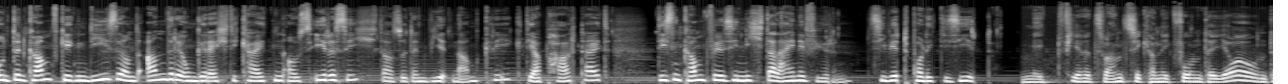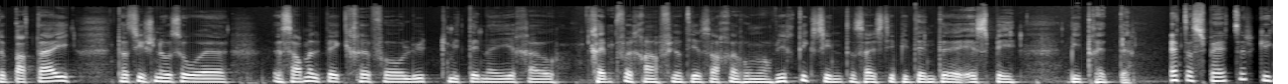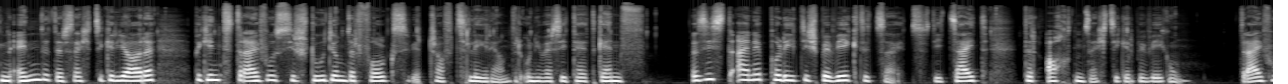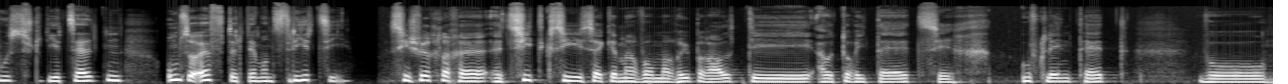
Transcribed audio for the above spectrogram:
Und den Kampf gegen diese und andere Ungerechtigkeiten aus ihrer Sicht, also den Vietnamkrieg, die Apartheid, diesen Kampf will sie nicht alleine führen. Sie wird politisiert. Mit 24 habe ich gefunden, ja, und eine Partei, das ist noch so ein, Sammelbecken von Leuten, mit denen ich auch kämpfen kann für die Sachen, die mir wichtig sind. Das heißt, ich bin dann der SP beitreten. Etwas später, gegen Ende der 60er Jahre, beginnt Dreyfus ihr Studium der Volkswirtschaftslehre an der Universität Genf. Es ist eine politisch bewegte Zeit, die Zeit der 68er Bewegung. Dreyfus studiert selten, umso öfter demonstriert sie. Es war wirklich eine Zeit, sagen wir, wo man überall die Autorität sich aufgelehnt hat, wo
